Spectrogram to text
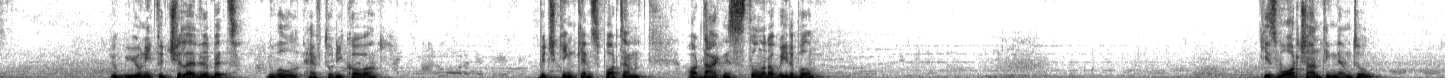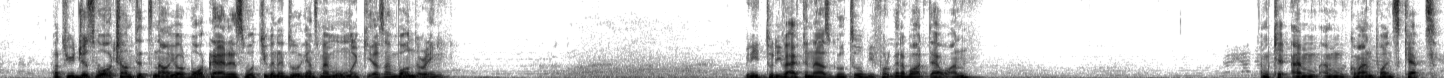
You, you need to chill a little bit. You will have to recover. Witch King can support them. Our darkness is still not available. He's war chanting them too. But you just war chanted now your war is what you're gonna do against my Mumakias, I'm wondering. We need to revive the Nazgul too, we forgot about that one. I'm, I'm, I'm command points kept.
